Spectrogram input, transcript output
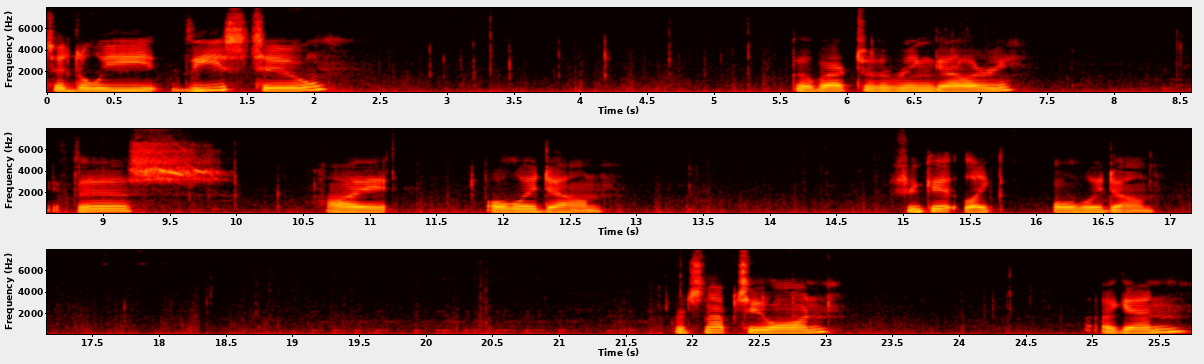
to delete these two. Go back to the ring gallery. Get this height all the way down. Shrink it like all the way down. Grid snap 2 on. Again.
